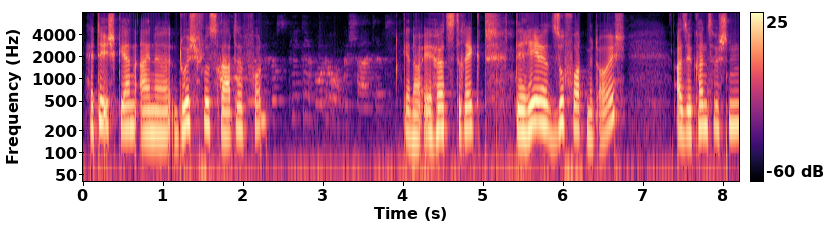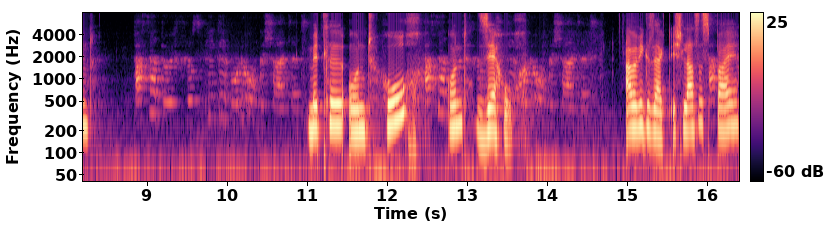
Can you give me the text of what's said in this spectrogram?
hätte ich gern eine Durchflussrate von... Genau, ihr hört es direkt. Der redet sofort mit euch. Also ihr könnt zwischen mittel und hoch und sehr hoch. Aber wie gesagt, ich lasse es bei...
